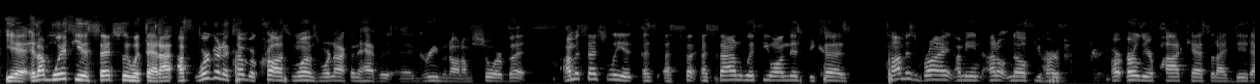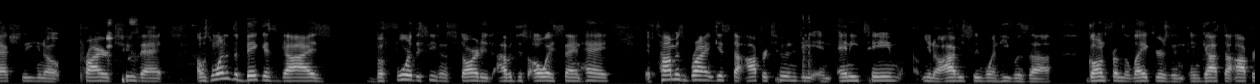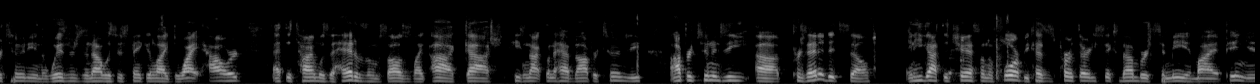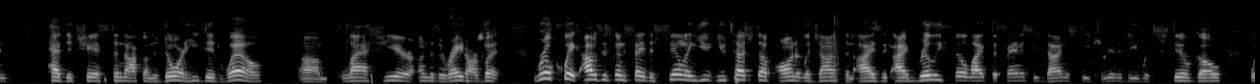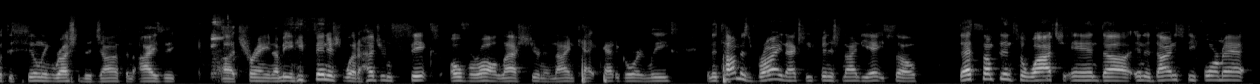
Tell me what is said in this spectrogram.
Yeah, and I'm with you essentially with that. I, I, we're going to come across ones we're not going to have an agreement on, I'm sure, but I'm essentially a, a, a sound with you on this because Thomas Bryant. I mean, I don't know if you heard of our earlier podcast that I did actually. You know, prior to that, I was one of the biggest guys before the season started, I was just always saying, hey, if Thomas Bryant gets the opportunity in any team, you know, obviously when he was uh, gone from the Lakers and, and got the opportunity in the Wizards, and I was just thinking like Dwight Howard at the time was ahead of him. So I was like, ah, gosh, he's not going to have the opportunity. Opportunity uh, presented itself, and he got the chance on the floor because his per 36 numbers, to me, in my opinion, had the chance to knock on the door, and he did well. Um, last year under the radar. But real quick, I was just going to say the ceiling. You you touched up on it with Jonathan Isaac. I really feel like the fantasy dynasty community would still go with the ceiling rush of the Jonathan Isaac uh, train. I mean, he finished what 106 overall last year in the nine cat category leagues, and the Thomas Bryant actually finished 98. So that's something to watch. And uh, in a dynasty format.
